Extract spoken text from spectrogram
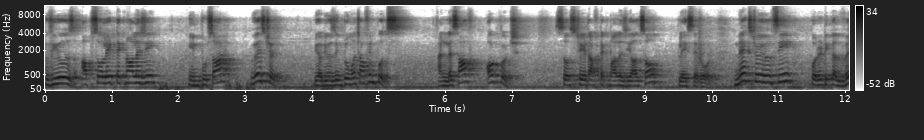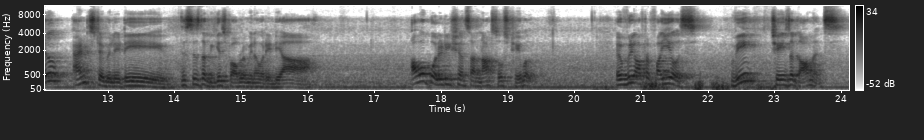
If you use obsolete technology inputs are wasted. You are using too much of inputs and less of outputs. So state of technology also plays a role. Next we will see political will and stability. This is the biggest problem in our india our politicians are not so stable. Every after 5 years we change the governments.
